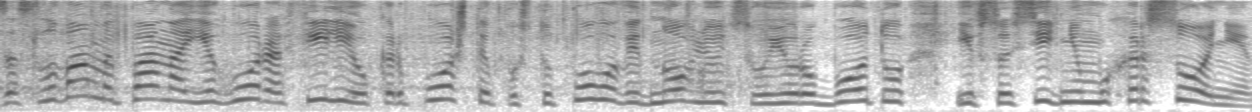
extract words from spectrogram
За словами пана Єгора, філії Укрпошти поступово відновлюють свою роботу і в сусідньому Херсоні.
